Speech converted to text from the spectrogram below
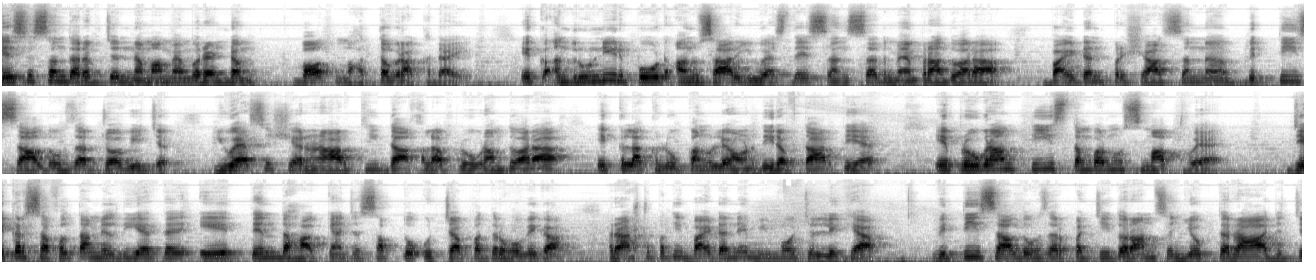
ਇਸ ਸੰਦਰਭ 'ਚ ਨਵਾਂ ਮੈਮੋਰੈਂਡਮ ਬਹੁਤ ਮਹੱਤਵ ਰੱਖਦਾ ਹੈ ਇੱਕ ਅੰਦਰੂਨੀ ਰਿਪੋਰਟ ਅਨੁਸਾਰ ਯੂਐਸ ਦੇ ਸੰਸਦ ਮੈਂਬਰਾਂ ਦੁਆਰਾ ਬਾਈਡਨ ਪ੍ਰਸ਼ਾਸਨ ਵਿੱਤੀ ਸਾਲ 2024 'ਚ ਯੂਐਸ ਸ਼ਰਨਾਰਥੀ ਦਾਖਲਾ ਪ੍ਰੋਗਰਾਮ ਦੁਆਰਾ 1 ਲੱਖ ਲੋਕਾਂ ਨੂੰ ਲਿਆਉਣ ਦੀ ਰਫ਼ਤਾਰ ਤੇ ਹੈ। ਇਹ ਪ੍ਰੋਗਰਾਮ 30 ਸਤੰਬਰ ਨੂੰ ਸਮਾਪਤ ਹੋਇਆ ਹੈ। ਜੇਕਰ ਸਫਲਤਾ ਮਿਲਦੀ ਹੈ ਤਾਂ ਇਹ ਤਿੰਨ ਦਹਾਕਿਆਂ 'ਚ ਸਭ ਤੋਂ ਉੱਚਾ ਪੱਧਰ ਹੋਵੇਗਾ। ਰਾਸ਼ਟਰਪਤੀ ਬਾਈਡਨ ਨੇ ਮੀਮੋ 'ਚ ਲਿਖਿਆ ਵਿੱਤੀ ਸਾਲ 2025 ਦੌਰਾਨ ਸੰਯੁਕਤ ਰਾਜ 'ਚ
